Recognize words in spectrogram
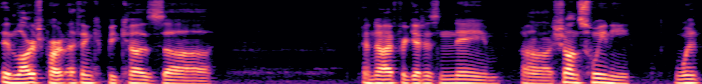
in large part, I think, because uh, and now I forget his name. Uh, Sean Sweeney went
